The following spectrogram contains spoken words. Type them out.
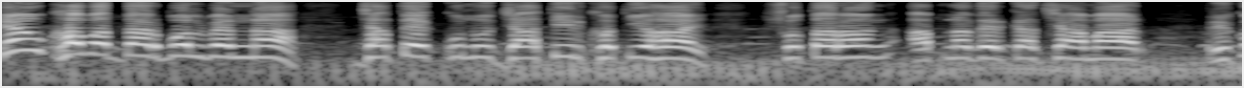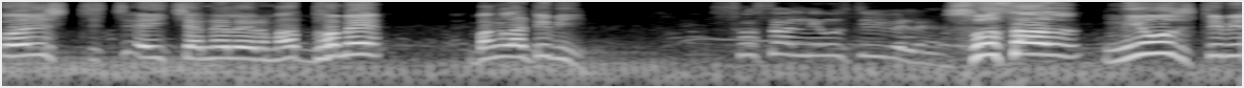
কেউ খবরদার বলবেন না, যাতে কোনো জাতির ক্ষতি হয়। সুতরাং আপনাদের কাছে আমার রিকোয়েস্ট এই চ্যানেলের মাধ্যমে Bangla TV social news TV social news TV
